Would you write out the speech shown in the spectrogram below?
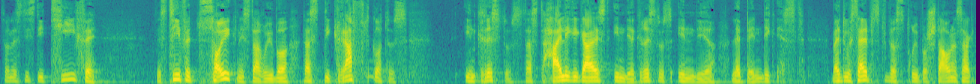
Sondern es ist die tiefe, das tiefe Zeugnis darüber, dass die Kraft Gottes in Christus, dass der Heilige Geist in dir, Christus in dir lebendig ist. Weil du selbst wirst drüber staunen und sagst,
